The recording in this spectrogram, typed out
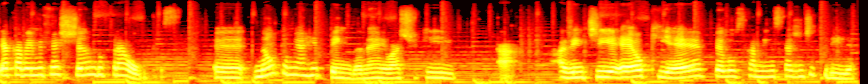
e acabei me fechando para outras. É, não que eu me arrependa, né? Eu acho que a, a gente é o que é pelos caminhos que a gente trilha,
